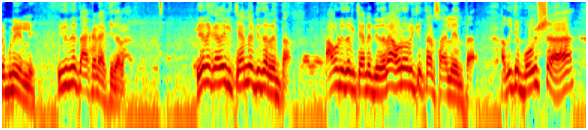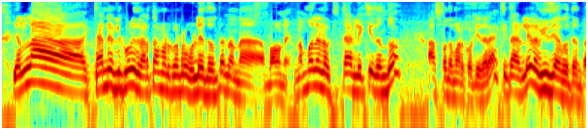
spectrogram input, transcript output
ಎಬ್ಣಿಯಲ್ಲಿ ಇದನ್ನೇ ಆ ಕಡೆ ಹಾಕಿದ್ದಾರೆ. ಏನಕ್ಕೆ ಇಲ್ಲಿ ಕ್ಯಾಂಡಿಡೇಟ್ ಇದ್ದಾರೆ ಅಂತ. ಆವಣಿದಲ್ಲಿ ಕ್ಯಾಂಡಿಡೇಟ್ ಇದ್ದಾರೆ ಅವ್ರವ್ರಿಗೆ ಕಿತ್ತಾಡ್ ಸಾಯಲಿ ಅಂತ. ಅದಕ್ಕೆ ಬಹುಶಃ ಎಲ್ಲ ಕ್ಯಾಂಡಿಡೇಟ್ಗಳು ಕೂಡ ಇದ್ರ ಅರ್ಥ ಮಾಡ್ಕೊಂಡ್ರೆ ಒಳ್ಳೇದು ಅಂತ ನನ್ನ ಭಾವನೆ. ನಮ್ಮಲ್ಲೇ ನಾವು ಕಿತ್ತಾಡಲಿಕ್ಕೆ ಇದೊಂದು ಆಸ್ಪದ ಮಾಡಿಕೊಟ್ಟಿದ್ದಾರೆ. ಕಿತ್ತಾಡಲಿ ನಾವು ಈಸಿ ಆಗುತ್ತೆ ಅಂತ.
